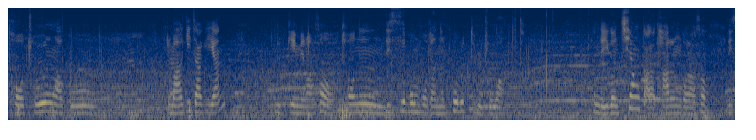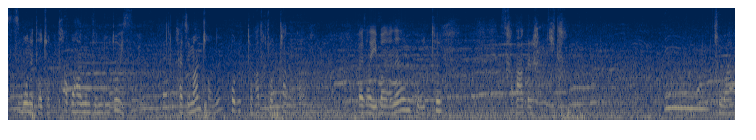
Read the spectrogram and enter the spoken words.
더 조용하고 좀 아기자기한 느낌이라서 저는 리스본보다는 포르투를 좋아합니다. 근데 이건 취향 따라 다른 거라서 리스본이 더 좋다고 하는 분들도 있어요. 하지만 저는 포르토가 더 좋다는 거. 그래서 이번에는 포르토 4박을 합니다. 음, 좋아.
